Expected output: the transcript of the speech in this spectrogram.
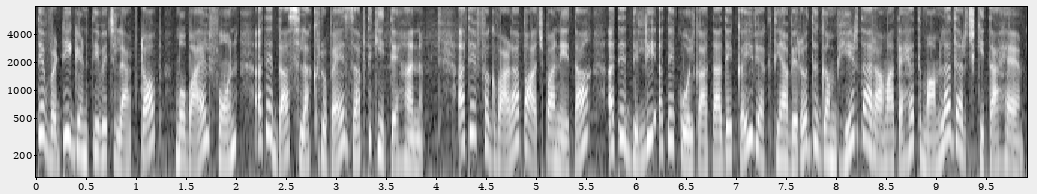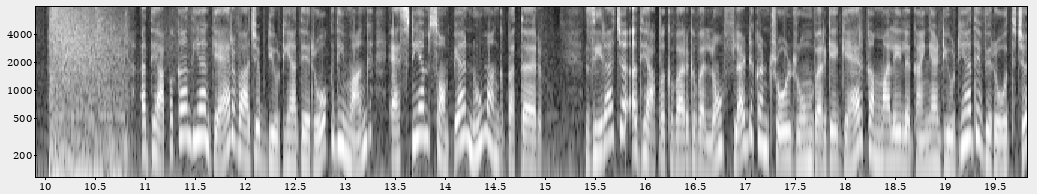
ਤੇ ਵੱਡੀ ਗਿਣਤੀ ਵਿੱਚ ਲੈਪਟਾਪ, ਮੋਬਾਈਲ ਫੋਨ ਅਤੇ 10 ਲੱਖ ਰੁਪਏ ਜ਼ਬਤ ਕੀਤੇ ਹਨ ਅਤੇ ਫਗਵਾੜਾ ਭਾਜਪਾ ਨੇਤਾ ਅਤੇ ਦਿੱਲੀ ਅਤੇ ਕੋਲਕਾਤਾ ਦੇ ਕਈ ਵਿਅਕਤੀਆਂ ਵਿਰੁੱਧ ਗੰਭੀਰ ਧਾਰਾਵਾਂ ਤਹਿਤ ਮਾਮਲਾ ਦਰਜ ਕੀਤਾ ਹੈ। ਅਧਿਆਪਕਾਂ ਦੀਆਂ ਗੈਰ ਵਾਜਬ ਡਿਊਟੀਆਂ ਤੇ ਰੋਕ ਦੀ ਮੰਗ ਐਸਡੀਐਮ ਸੌਂਪਿਆ ਨੂੰ ਮੰਗ ਪੱਤਰ। ਜ਼ੀਰਾ 'ਚ ਅਧਿਆਪਕ ਵਰਗ ਵੱਲੋਂ ਫਲੱਡ ਕੰਟਰੋਲ ਰੂਮ ਵਰਗੇ ਗੈਰ ਕੰਮਾਂ ਲਈ ਲਗਾਈਆਂ ਡਿਊਟੀਆਂ ਦੇ ਵਿਰੋਧ 'ਚ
